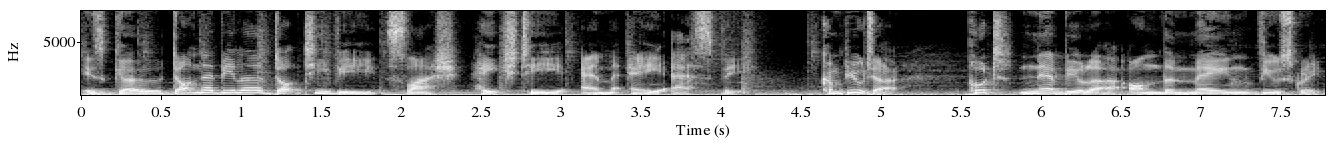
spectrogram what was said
is go.nebula.tv slash htmasv. Computer, put Nebula on the main view screen.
